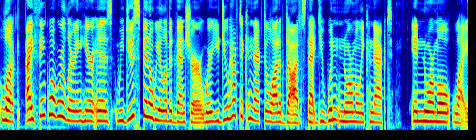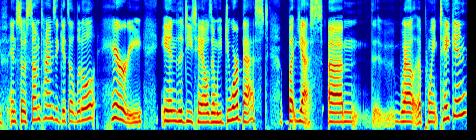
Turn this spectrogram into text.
Look, I think what we're learning here is we do spin a wheel of adventure where you do have to connect a lot of dots that you wouldn't normally connect in normal life. And so sometimes it gets a little hairy in the details and we do our best. But yes, um, th- well, a point taken.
